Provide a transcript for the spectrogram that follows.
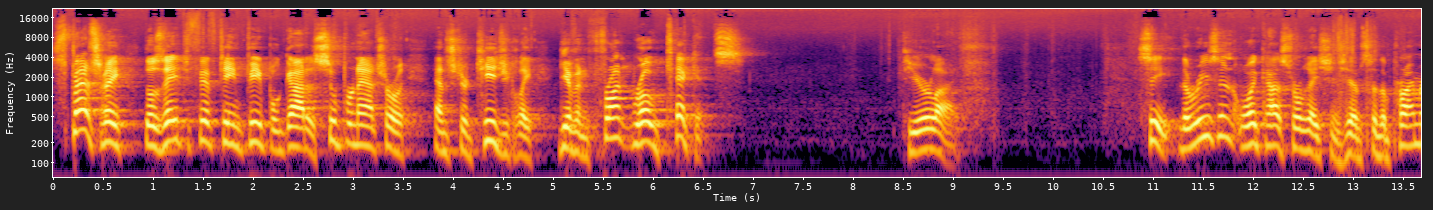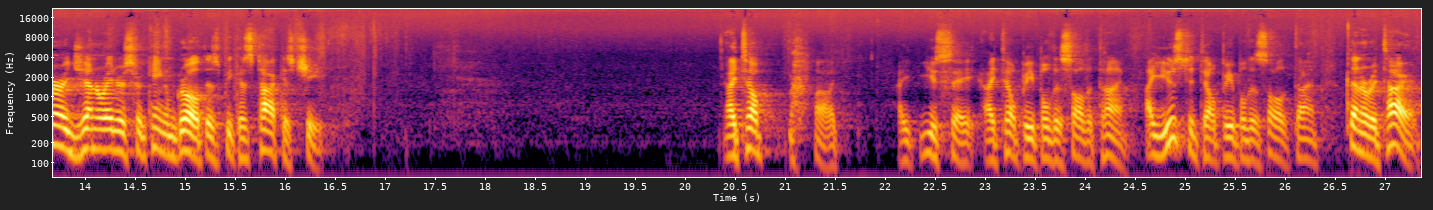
Especially those 8 to 15 people God has supernaturally and strategically given front row tickets to your life. See, the reason oikos relationships are the primary generators for kingdom growth is because talk is cheap. I tell, well, I to say, I tell people this all the time. I used to tell people this all the time, then I retired.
